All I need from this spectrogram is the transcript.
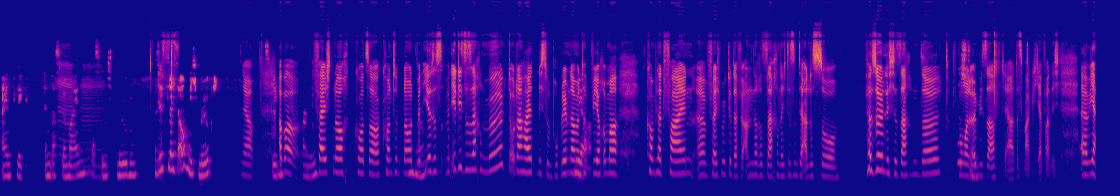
Einblick in was wir meinen, was wir Mhm. nicht mögen, was Yes. ihr vielleicht auch nicht mögt. Ja. Deswegen, Aber vielleicht noch kurzer Content Note, wenn Mhm. ihr das, wenn ihr diese Sachen mögt oder halt nicht so ein Problem damit Ja. habt, wie auch immer, komplett fein. Äh, vielleicht mögt ihr dafür andere Sachen nicht. Das sind ja alles so persönliche Sachen, ne? wo Das man stimmt. irgendwie sagt, ja, das mag ich einfach nicht. Ähm, ja,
